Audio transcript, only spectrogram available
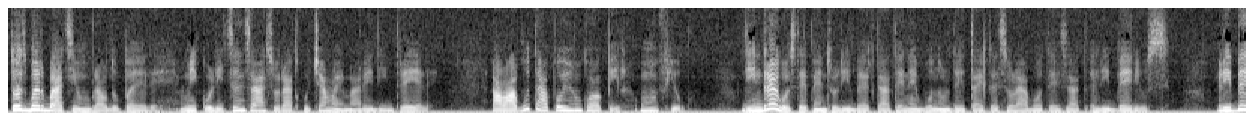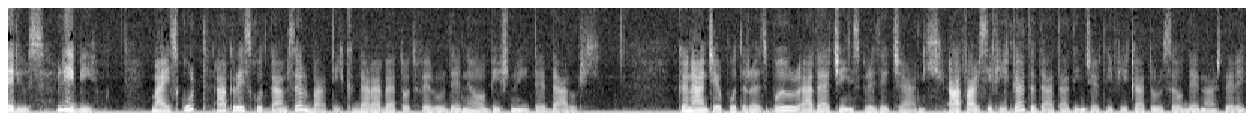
Toți bărbații umblau după ele. Miculițân s-a însurat cu cea mai mare dintre ele. Au avut apoi un copil, un fiu. Din dragoste pentru libertate, nebunul de taicăsul a botezat Liberius. Liberius, Libi. Mai scurt, a crescut cam sălbatic, dar avea tot felul de neobișnuite daruri. Când a început războiul, avea 15 ani. A falsificat data din certificatul său de naștere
